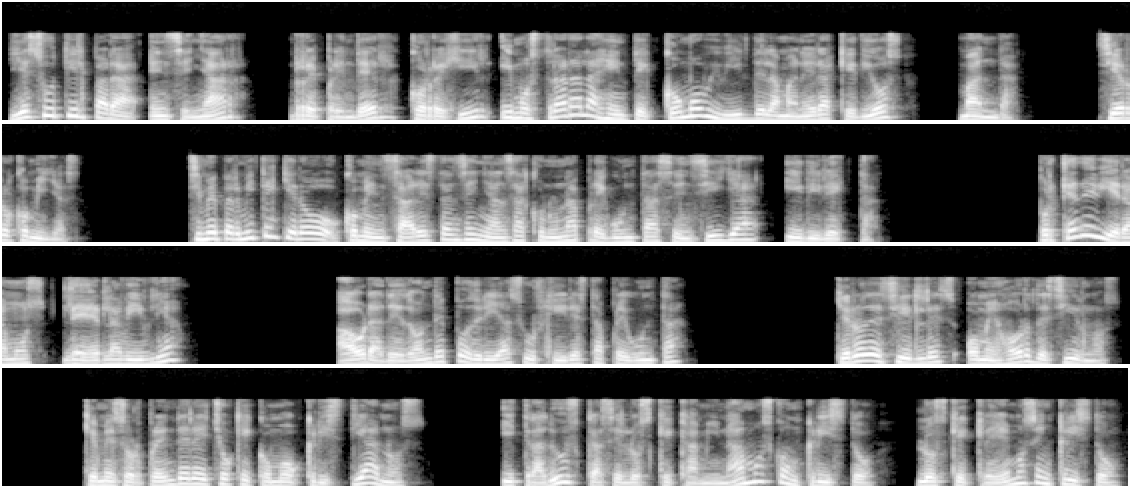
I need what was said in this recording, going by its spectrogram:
y es útil para enseñar, reprender, corregir y mostrar a la gente cómo vivir de la manera que Dios manda. Cierro comillas. Si me permiten, quiero comenzar esta enseñanza con una pregunta sencilla y directa. ¿Por qué debiéramos leer la Biblia? Ahora, ¿de dónde podría surgir esta pregunta? Quiero decirles, o mejor decirnos, que me sorprende el hecho que como cristianos, y tradúzcase los que caminamos con Cristo, los que creemos en Cristo,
